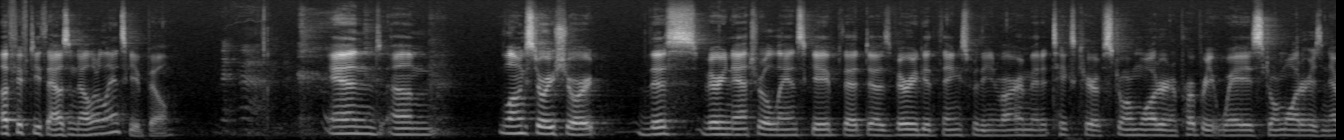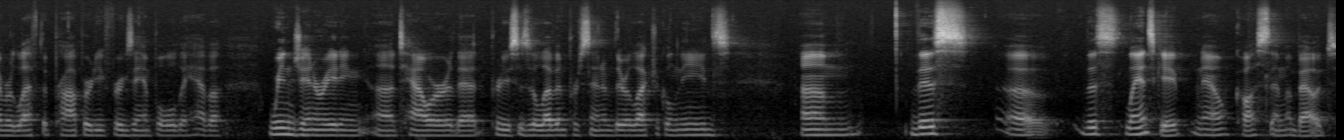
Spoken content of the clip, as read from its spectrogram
a $50,000 landscape bill. and um, long story short, this very natural landscape that does very good things for the environment, it takes care of stormwater in appropriate ways. Stormwater has never left the property, for example. They have a wind generating uh, tower that produces 11% of their electrical needs. Um, this, uh, this landscape now costs them about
